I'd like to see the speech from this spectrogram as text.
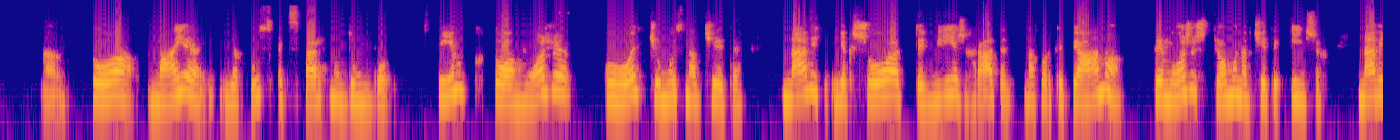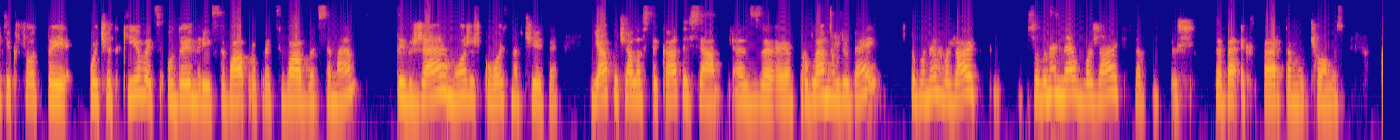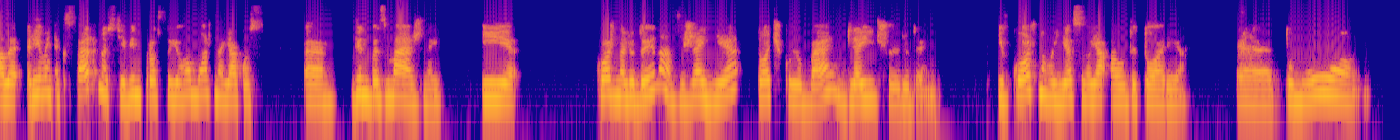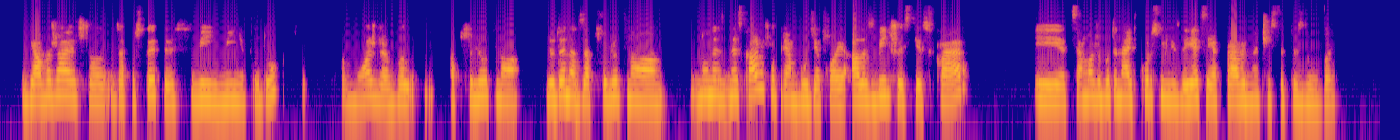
хто має якусь експертну думку, тим, хто може когось чомусь навчити. Навіть якщо ти вмієш грати на фортепіано, ти можеш цьому навчити інших. Навіть якщо ти початківець один рік, два пропрацював в СММ, ти вже можеш когось навчити. Я почала стикатися е, з проблемою людей, що вони вважають, що вони не вважають себе- експертами в чомусь. Але рівень експертності він просто його можна якось е, він безмежний, і кожна людина вже є точкою Б для іншої людини, і в кожного є своя аудиторія. Е, тому я вважаю, що запустити свій міні-продукт може абсолютно людина з абсолютно, ну не, не скажу, що прям будь-якої, але з більшості сфер. І це може бути навіть курс, мені здається, як правильно чистити зуби.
